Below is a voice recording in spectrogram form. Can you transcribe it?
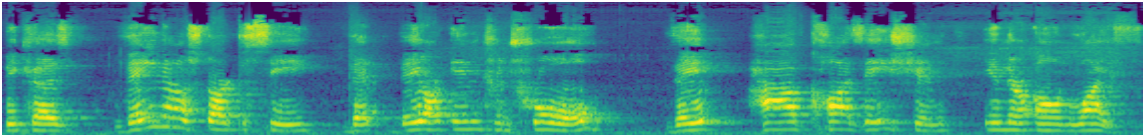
because they now start to see that they are in control, they have causation in their own life.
